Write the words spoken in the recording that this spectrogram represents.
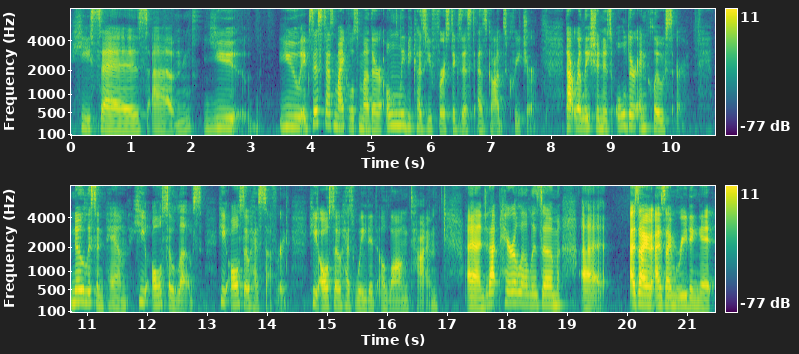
he says, um, "You you exist as Michael's mother only because you first exist as God's creature. That relation is older and closer. No, listen, Pam, he also loves. He also has suffered. He also has waited a long time. And that parallelism, uh, as, I, as I'm reading it,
